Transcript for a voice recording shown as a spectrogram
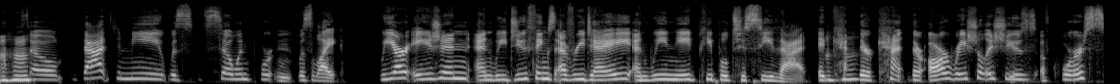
Mhm. so that to me was so important was like we are asian and we do things every day and we need people to see that it can Mhm. there can there are racial issues of course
